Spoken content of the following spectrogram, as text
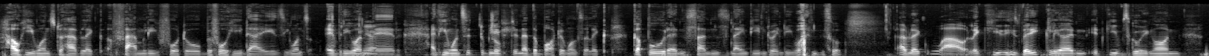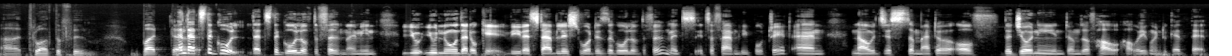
how he wants to have like a family photo before he dies. He wants everyone Yeah. there, and he wants it to be True. written at the bottom also, like Kapoor and Sons, 1921. So I'm like, wow, like he, he's very clear, and it keeps going on uh, throughout the film. But uh, and that's the goal. That's the goal of the film. I mean you you know that okay we've established what is the goal of the film. It's it's a family portrait. And now it's just a matter of the journey in terms of how how are you going to get there.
